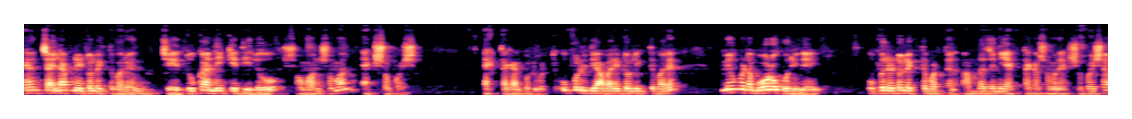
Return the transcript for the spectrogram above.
এখন চাইলে আপনি এটাও লিখতে পারেন যে দোকানিকে দিল সমান সমান একশো পয়সা, এক টাকার পরিবর্তে। উপরে দিয়ে আবার এটাও লিখতে পারেন। আমি অঙ্কটা বড় করি নাই। উপরে এটাও লিখতে পারতেন, আমরা জানি এক টাকা সমান একশো পয়সা,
